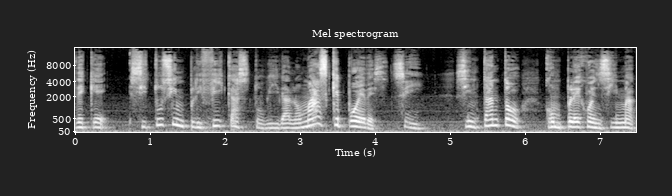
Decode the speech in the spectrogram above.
de que si tú simplificas tu vida lo más que puedes, sí, sin tanto complejo encima,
